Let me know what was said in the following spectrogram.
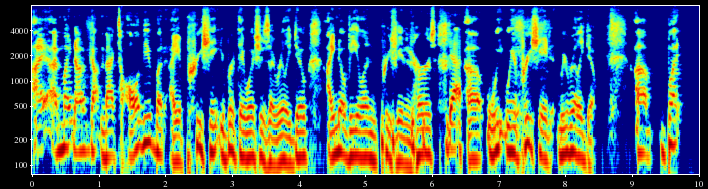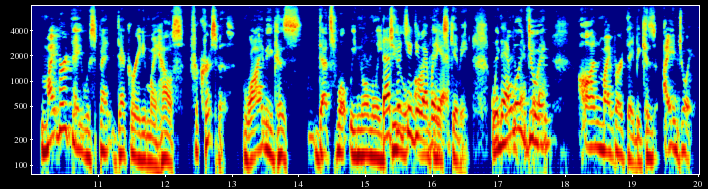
I, I might not have gotten back to all of you, but I appreciate your birthday wishes. I really do. I know Velan appreciated hers. yeah. Uh, we, we appreciate it. We really do. Um, but my birthday was spent decorating my house for Christmas. Why? Because that's what we normally That's do what you do on every. Thanksgiving. We normally do it on my birthday because I enjoy it.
